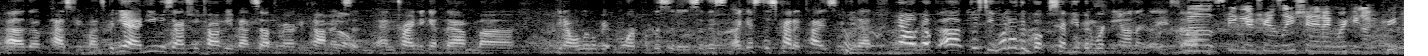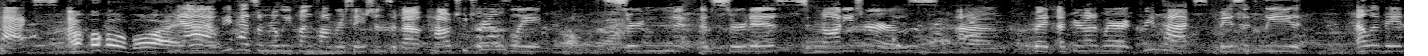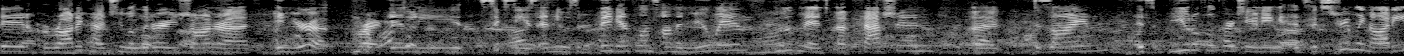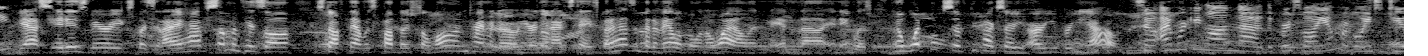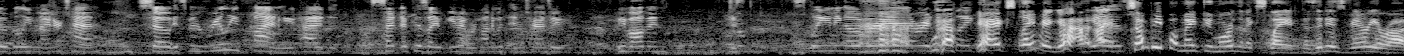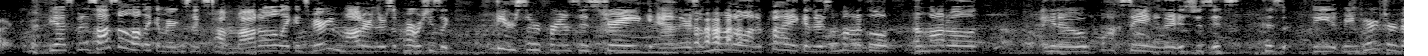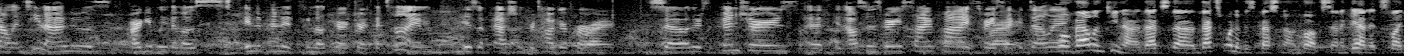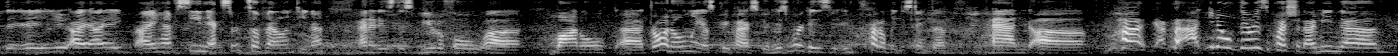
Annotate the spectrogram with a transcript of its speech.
uh, the past few months. But yeah, he was actually talking about South American comics and, and trying to get them, uh, you know, a little bit more publicity. So this, I guess, this kind of ties into that. Now, no, uh, Kristy, what other books have you been working on lately? So. Well, speaking of translation, I'm working on Crepax. oh boy! Yeah, we've had some really fun conversations about how to translate certain absurdist, naughty terms. Um, but if you're not aware, Crepax basically elevated erotica to a literary genre in Europe right. in the 60s. And he was a big influence on the new wave movement of fashion, uh, design, it's beautiful cartooning. It's extremely naughty. Yes, it is very explicit. I have some of his uh, stuff that was published a long time ago here in the United States, but it hasn't been available in a while in in, uh, in English. Now, what books of Crepax are you, are you bringing out? So I'm working on the, the first volume. We're going to do, I believe, nine or 10 So it's been really fun. We've had such because I you know work on it with interns. We've we've all been just exclaiming over it or just like yeah, exclaiming. Yeah, I- some people might do more than exclaim because it is very erotic. Yes, but it's also a lot like America's Next Top Model. Like it's very modern. There's a part where she's like fiercer Francis Drake, and there's a model on a bike, and there's a model, a model, you know, boxing, and there, it's just it's because the main character Valentina, who is arguably the most independent female character at the time, is a fashion photographer. So there's adventures. It, it also is very sci-fi. It's very Right. psychedelic. Well, Valentina, that's the that's one of his best known books. And again, it's like the, I, I I have seen excerpts of Valentina, and it is this beautiful uh, model uh, drawn only as Crepax could. His work is incredibly distinctive, and uh, is a question. I mean. Um,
